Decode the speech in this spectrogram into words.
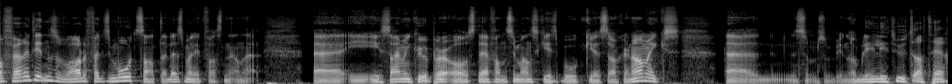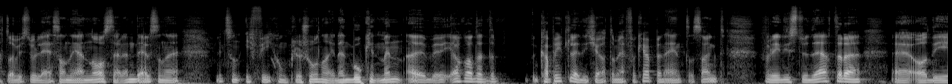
og før i tiden så var det faktisk motsatt. Det er det som er litt fascinerende her. Uh, i, Simon Cooper og Stefan Simanskis bok Soccernomics Eh, som, som, begynner å bli litt utdatert. Og hvis du leser den igjen nå, så er det en del sånne litt sånn iffy konklusjoner i den boken. Men eh, i akkurat dette kapitlet de kjørte med for cupen, er interessant, fordi de studerte det, eh, og de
